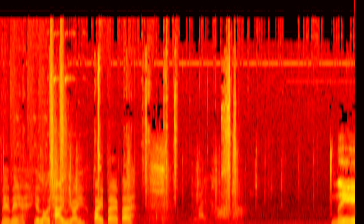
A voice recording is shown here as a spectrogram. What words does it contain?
แหม่แหม่อย่ารอช้าอยู่ยัยไปไปไปนี่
